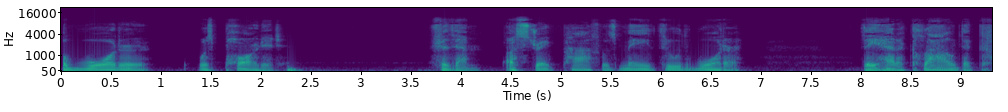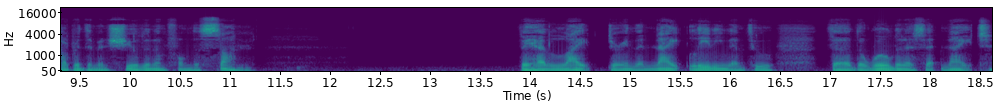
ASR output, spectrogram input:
A water was parted for them. A straight path was made through the water. They had a cloud that covered them and shielded them from the sun. They had light during the night leading them through the, the wilderness at night.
